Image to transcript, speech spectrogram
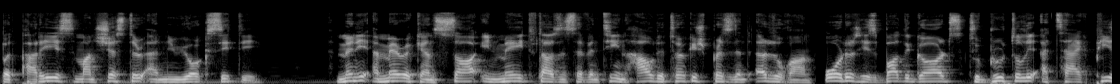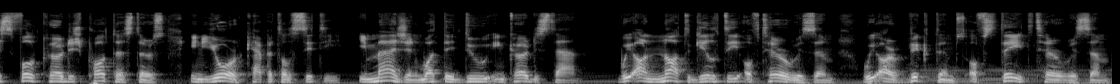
but Paris, Manchester and New York City. Many Americans saw in May 2017 how the Turkish President Erdogan ordered his bodyguards to brutally attack peaceful Kurdish protesters in your capital city. Imagine what they do in Kurdistan. We are not guilty of terrorism, we are victims of state terrorism,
